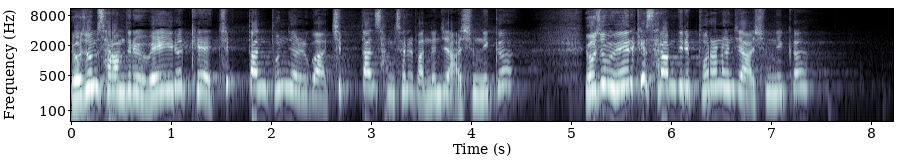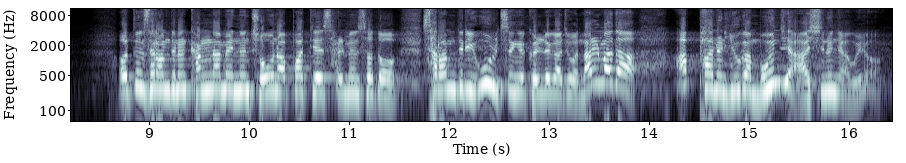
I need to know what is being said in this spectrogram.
요즘 사람들이 왜 이렇게 집단 분열과 집단 상처를 받는지 아십니까? 요즘 왜 이렇게 사람들이 불안한지 아십니까? 어떤 사람들은 강남에 있는 좋은 아파트에 살면서도 사람들이 우울증에 걸려가지고 날마다 아파하는 이유가 뭔지 아시느냐고요?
